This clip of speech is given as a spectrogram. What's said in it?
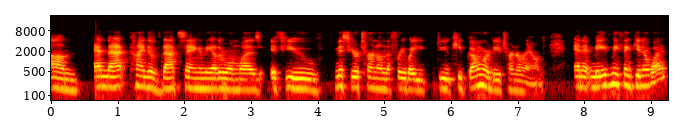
Um, and that kind of that saying, and the other one was, if you miss your turn on the freeway, do you keep going or do you turn around? And it made me think, you know what?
